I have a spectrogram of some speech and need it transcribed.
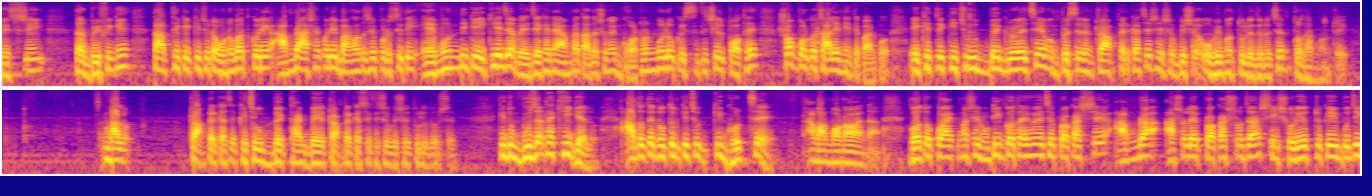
মিশ্রি তার ব্রিফিংয়ে তার থেকে কিছুটা অনুবাদ করি। আমরা আশা করি বাংলাদেশের পরিস্থিতি এমন দিকে এগিয়ে যাবে যেখানে আমরা তাদের সঙ্গে গঠনমূলক স্থিতিশীল পথে সম্পর্ক চালিয়ে নিতে পারব। এক্ষেত্রে কিছু উদ্বেগ রয়েছে এবং প্রেসিডেন্ট ট্রাম্পের কাছে সেসব বিষয়ে অভিমত তুলে ধরেছেন প্রধানমন্ত্রী। ভালো, ট্রাম্পের কাছে কিছু উদ্বেগ থাকবে, ট্রাম্পের কাছে কিছু বিষয় তুলে ধরছেন। কিন্তু বুঝাটা কি গেল? আদতে নতুন কিছু কি ঘটছে? আমার মনে হয় না। গত কয়েক মাসে রুটিন কথাই হয়েছে প্রকাশ্যে? আমরা আসলে প্রকাশ্য যা, সেই শরীয়তটুকুই বুঝি,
